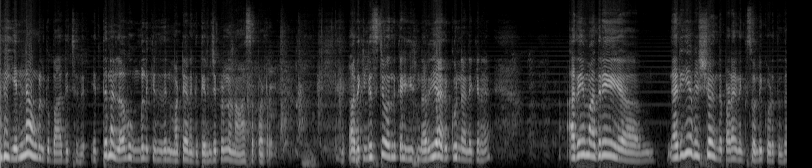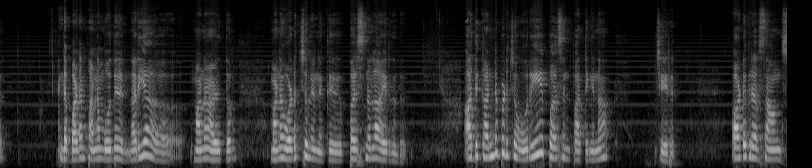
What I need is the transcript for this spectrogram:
இது என்ன உங்களுக்கு பாதிச்சது? எத்தனை லவ் உங்களுக்கு இருந்ததுன்னு மட்டும் எனக்கு தெரிஞ்சுக்கணும்னு நான் ஆசைப்பட்றேன். அதுக்கு லிஸ்ட்டு வந்து கை நிறையா இருக்கும்னு நினைக்கிறேன். அதே மாதிரி நிறைய விஷயம் இந்த படம் எனக்கு சொல்லி கொடுத்தது. இந்த படம் பண்ணும்போது நிறைய மன அழுத்தம் மன உடைச்சல் எனக்கு பர்சனலாக இருந்தது. அது கண்டுபிடிச்ச ஒரே பர்சன் பார்த்தீங்கன்னா சேரன் ஆட்டோகிராஃப் சாங்ஸ்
